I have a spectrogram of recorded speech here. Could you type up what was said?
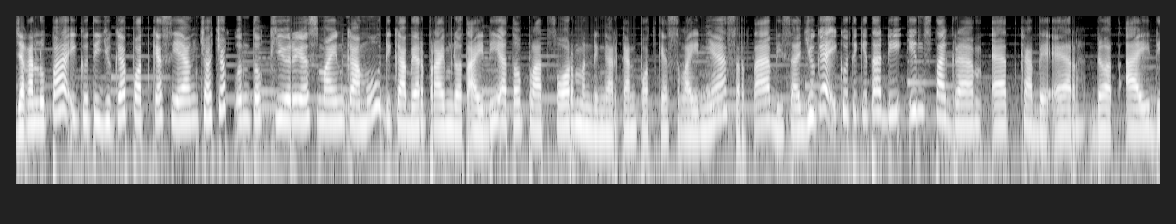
Jangan lupa ikuti juga podcast yang cocok untuk curious mind kamu di kbrprime.id Atau platform mendengarkan podcast lainnya Serta bisa juga ikuti kita di Instagram kbr.id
